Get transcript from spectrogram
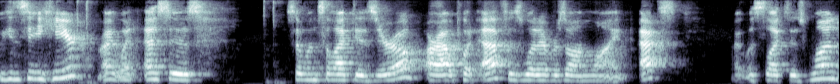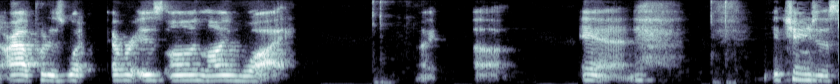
We can see here, right, when S is so when select is zero, our output F is whatever's on line X. Right, when select is one, our output is whatever is on line Y. Right, uh, and could change this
